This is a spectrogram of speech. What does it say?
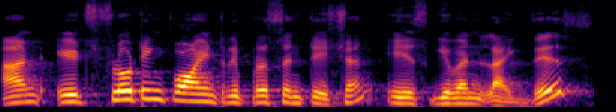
and its floating point representation is given like this.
